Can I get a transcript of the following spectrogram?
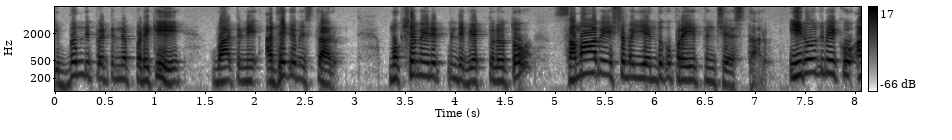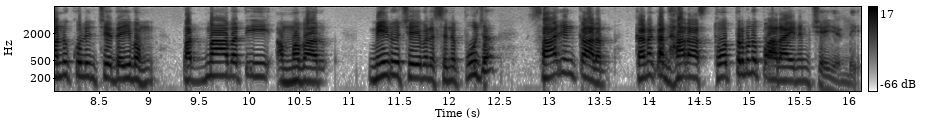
ఇబ్బంది పెట్టినప్పటికీ వాటిని అధిగమిస్తారు. ముఖ్యమైనటువంటి వ్యక్తులతో సమావేశమయ్యేందుకు ప్రయత్నం చేస్తారు. ఈరోజు మీకు అనుకూలించే దైవం పద్మావతి అమ్మవారు. మీరు చేయవలసిన పూజ సాయంకాలం కనకధారా స్తోత్రమును పారాయణం చేయండి.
